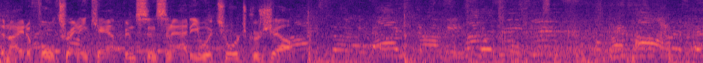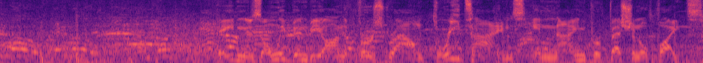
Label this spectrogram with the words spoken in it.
Tonight, a full training camp in Cincinnati with George Gurgel. Hayden has only been beyond the first round three times in nine professional fights.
